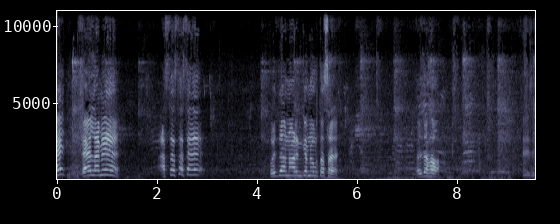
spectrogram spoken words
এই এই লামে আস্তে আস্তে আস্তে। ওই যে নারিন কেমনে উঠতেছে এই দেখ। এই যে।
